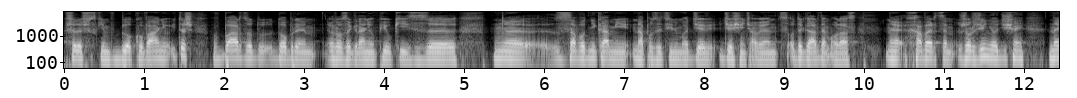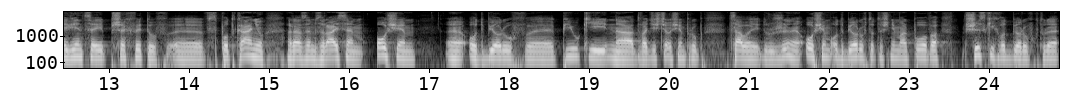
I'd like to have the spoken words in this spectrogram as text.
przede wszystkim w blokowaniu i też w bardzo dobrym rozegraniu piłki z, z zawodnikami na pozycji numer 10, a więc Odegardem oraz Havercem. Jorginho dzisiaj najwięcej przechwytów w spotkaniu razem z Rice'em 8 E, odbiorów e, piłki na 28 prób całej drużyny. 8 odbiorów to też niemal połowa wszystkich odbiorów, które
